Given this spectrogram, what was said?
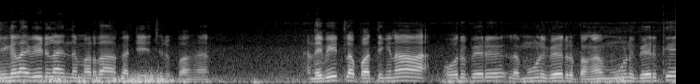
இங்கெல்லாம் வீடெல்லாம் இந்த மாதிரி தான் கட்டி வச்சுருப்பாங்க. அந்த வீட்டில் பார்த்தீங்கன்னா ஒரு பேர் இல்லை மூணு பேர் இருப்பாங்க. மூணு பேருக்கு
